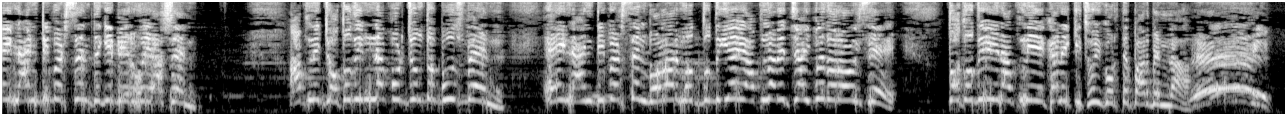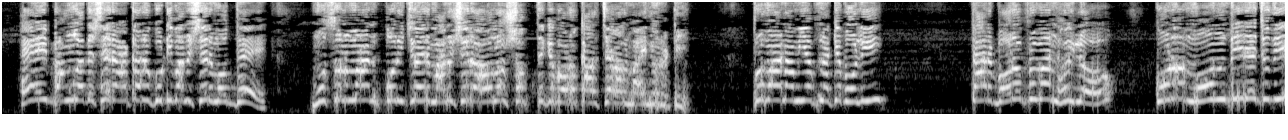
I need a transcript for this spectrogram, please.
এই নাইনটি পার্সেন্ট থেকে বের হয়ে আসেন। আপনি যতদিন না পর্যন্ত বুঝবেন, এই নাইনটি পার্সেন্ট বলার মধ্য দিয়েই আপনার চাইপে ধরা হয়েছে। ততদিন আপনি এখানে কিছুই করতে পারবেন না। এই বাংলাদেশের আঠারো কোটি মানুষের মধ্যে মুসলমান পরিচয়ের মানুষেরা হলো সব থেকে বড় কালচারাল মাইনরিটি প্রমাণ আমি আপনাকে বলি, তার বড় প্রমাণ হইল, কোন মন্দিরে যদি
